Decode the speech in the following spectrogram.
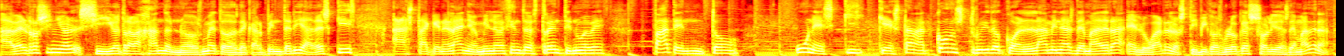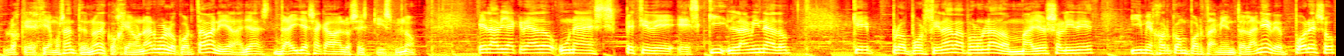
Abel Rosiñol siguió trabajando en nuevos métodos de carpintería de esquís hasta que en el año 1939 patentó un esquí que estaba construido con láminas de madera en lugar de los típicos bloques sólidos de madera, los que decíamos antes, ¿no? cogían un árbol, lo cortaban y ya, ya, de ahí ya sacaban los esquís. No. Él había creado una especie de esquí laminado que proporcionaba por un lado mayor solidez y mejor comportamiento en la nieve. Por eso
